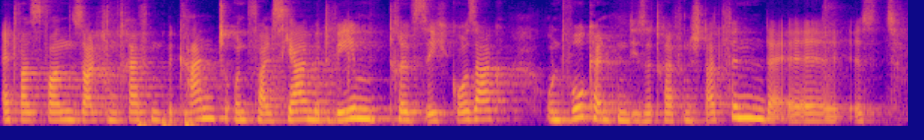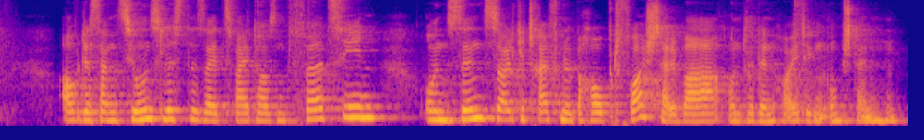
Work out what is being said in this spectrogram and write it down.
etwas von solchen Treffen bekannt? Und falls ja, mit wem trifft sich COSAC? Und wo könnten diese Treffen stattfinden? Der äh, ist auf der Sanktionsliste seit 2014 und sind solche Treffen überhaupt vorstellbar unter den heutigen Umständen?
